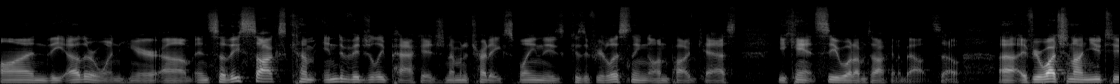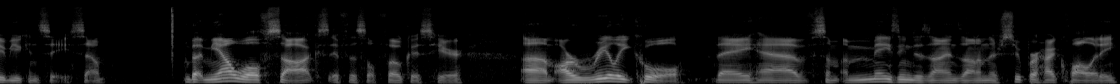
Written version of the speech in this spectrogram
on the other one here. Um, and so these socks come individually packaged, and I'm going to try to explain these because if you're listening on podcast, you can't see what I'm talking about. So uh, if you're watching on YouTube, you can see. So, but Meow Wolf socks, if this will focus here, um, are really cool. They have some amazing designs on them. They're super high quality.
